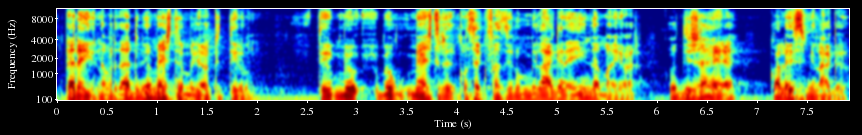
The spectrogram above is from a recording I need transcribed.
espera aí, na verdade o meu mestre é melhor que o teu. O meu, o meu mestre consegue fazer um milagre ainda maior. O outro diz: Já é, qual é esse milagre?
